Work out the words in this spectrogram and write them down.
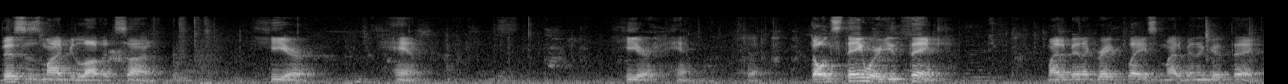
This is my beloved son. Hear him. Hear him. Okay. Don't stay where you think. Might have been a great place, it might have been a good thing.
